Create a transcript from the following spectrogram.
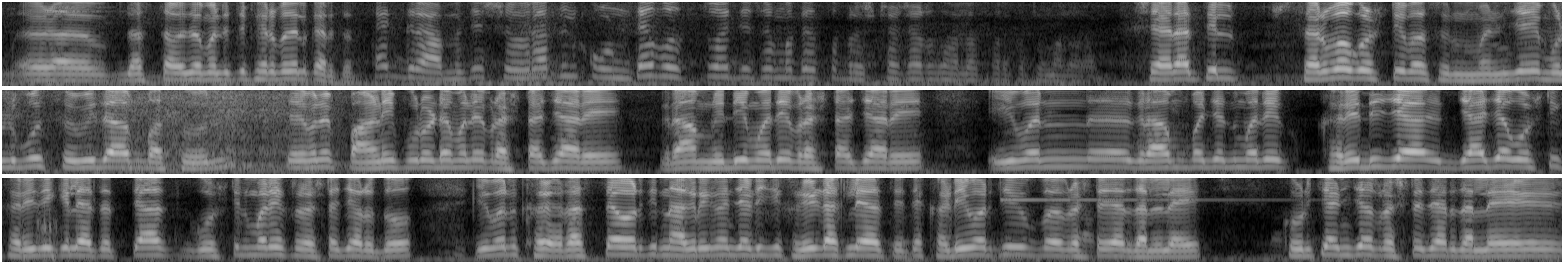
अ, दस्तावेजामध्ये ते फेरबदल करतात. काय ग्राम म्हणजे शहरातील कोणत्या वस्तू आहेत ज्याच्यामध्ये असं भ्रष्टाचार झाल्यासारखं तुम्हाला वाटतं? शहरातील सर्व गोष्टीपासून म्हणजे मूलभूत सुविधांपासून त्यामध्ये पाणी पुरवठ्यामध्ये भ्रष्टाचार आहे ग्रामनिधीमध्ये भ्रष्टाचार आहे इवन ग्रामपंचायतमध्ये खरेदी ज्या ज्या ज्या गोष्टी खरेदी केल्या जातात त्या गोष्टींमध्ये भ्रष्टाचार होतो. इवन ख रस्त्यावरती नागरिकांसाठी जी खडी टाकली जाते त्या खडीवरती ब- भ्रष्टाचार झालेला आहे. खुर्च्यांच्या भ्रष्टाचार झाला आहे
